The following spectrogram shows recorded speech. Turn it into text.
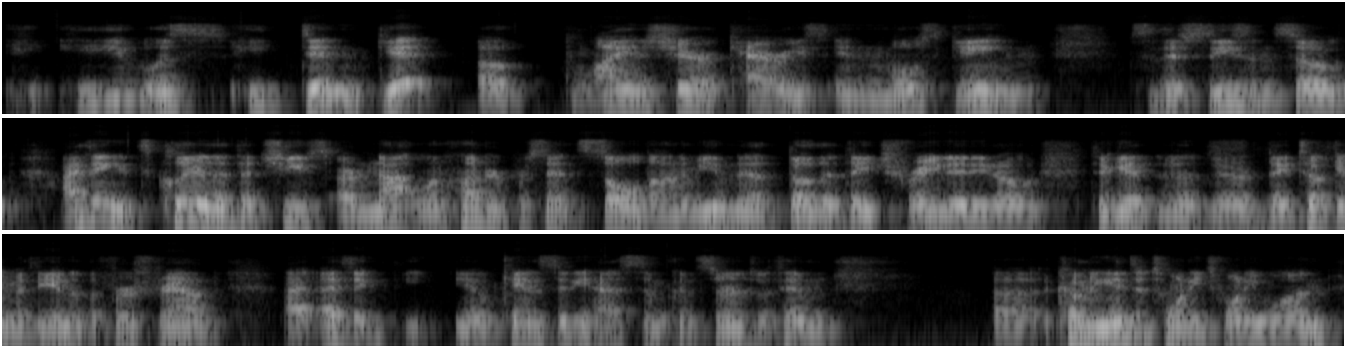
he, he was he didn't get a lion's share of carries in most games this season. So I think it's clear that the Chiefs are not 100% sold on him, even though that they traded, you know, to get the, they took him at the end of the first round. I, I think you know Kansas City has some concerns with him uh, coming into 2021.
